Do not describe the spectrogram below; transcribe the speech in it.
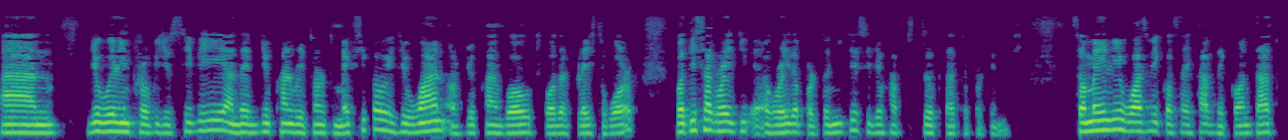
and you will improve your CV and then you can return to Mexico if you want, or you can go to other place to work. But it's a great, a great opportunity, so you have to take that opportunity. So mainly was because I have the contact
